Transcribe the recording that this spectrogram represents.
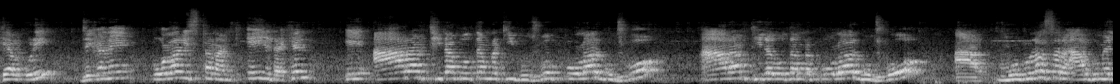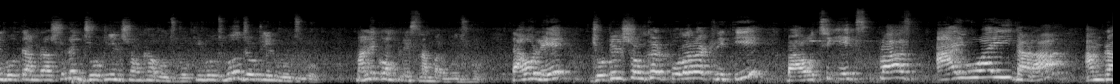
খেয়াল করি, যেখানে পোলার স্থানাঙ্ক এই যে দেখেন, এই আর আর থিটা বলতে আমরা কি বুঝব? পোলার বুঝব, আর আর থিটা বলতে আমরা পোলার বুঝব, আর মডুলাস আর আর্গুমেন্ট বলতে আমরা আসলে জটিল সংখ্যা বুঝব। কি বুঝব? জটিল বুঝব। মানে কমপ্লেক্স নাম্বার বুঝব। তাহলে জটিল সংখ্যার পোলার আকৃতি বা হচ্ছে এক্স প্লাস আই ওয়াই দ্বারা আমরা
